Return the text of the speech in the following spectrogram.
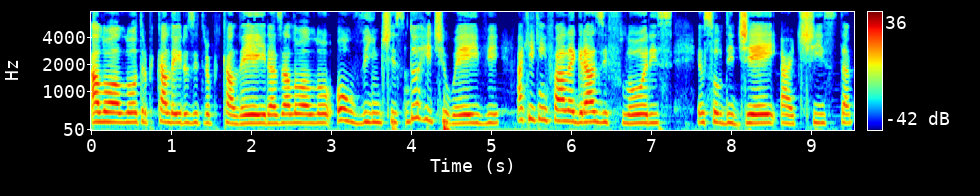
Alô, alô, tropicaleiros e tropicaleiras. Alô, alô, ouvintes do Hitwave. Aqui quem fala é Grazi Flores. Eu sou DJ, artista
